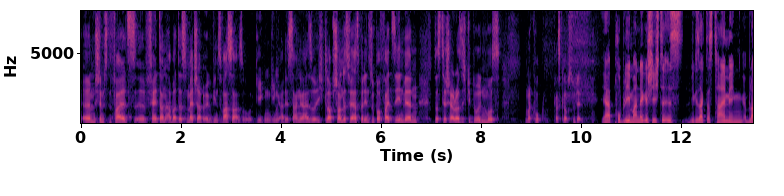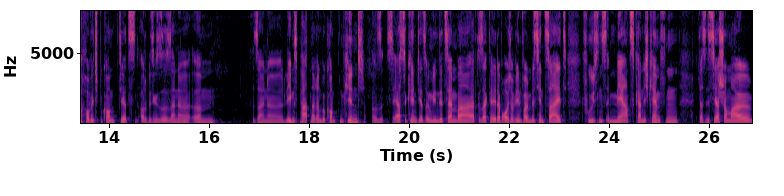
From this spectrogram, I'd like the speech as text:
Ähm, schlimmstenfalls äh, fällt dann aber das Matchup irgendwie ins Wasser, so gegen, gegen Adesanya. Also ich glaube schon, dass wir erst bei den Superfights sehen werden, dass Teixeira sich gedulden muss. Mal gucken, was glaubst du denn? Ja, Problem an der Geschichte ist, wie gesagt, das Timing. Blachowicz bekommt jetzt, oder beziehungsweise seine, ähm, seine Lebenspartnerin bekommt ein Kind, also das erste Kind jetzt irgendwie im Dezember. Er hat gesagt, hey, da brauche ich auf jeden Fall ein bisschen Zeit. Frühestens im März kann ich kämpfen. Das ist ja schon mal,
